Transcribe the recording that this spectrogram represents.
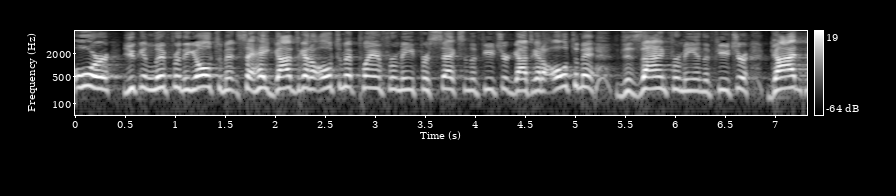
or you can live for the ultimate and say, hey, God's got an ultimate plan for me for sex in the future. God's got an ultimate design for me in the future. God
